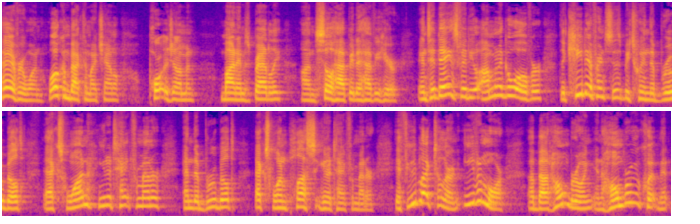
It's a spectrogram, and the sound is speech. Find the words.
Hey everyone, welcome back to my channel, Portly Gentleman. My name is Bradley. I'm so happy to have you here. In today's video, I'm going to go over the key differences between the BrewBuilt X1 Unitank fermenter and the BrewBuilt X1 Plus Unitank fermenter. If you'd like to learn even more about home brewing and home brewing equipment,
